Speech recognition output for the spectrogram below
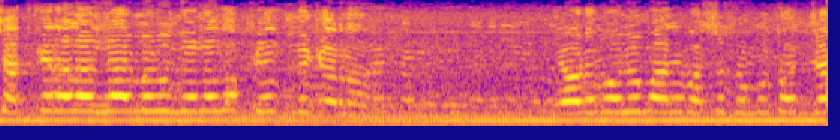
शेतकऱ्याला न्याय मिळवून देण्याचा प्रयत्न करणार एवढं बोलून माझे भाषा संपवतो. जय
